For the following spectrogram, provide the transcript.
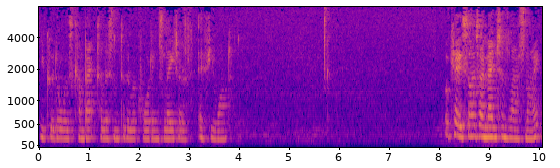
you could always come back to listen to the recordings later if you want. Okay, so as I mentioned last night,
